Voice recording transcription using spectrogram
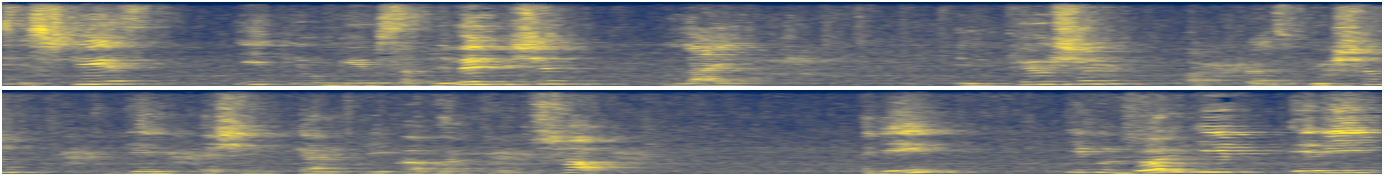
this stage, if you give supplementation like infusion or transfusion, then patient can recover from shock. Again, if you don't give any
